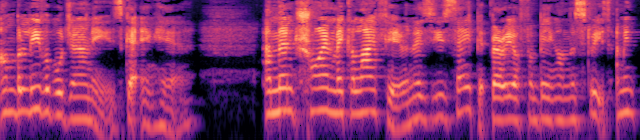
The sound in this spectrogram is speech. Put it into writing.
unbelievable journeys getting here and then try and make a life here. And as you say, Pip, very often being on the streets. I mean,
